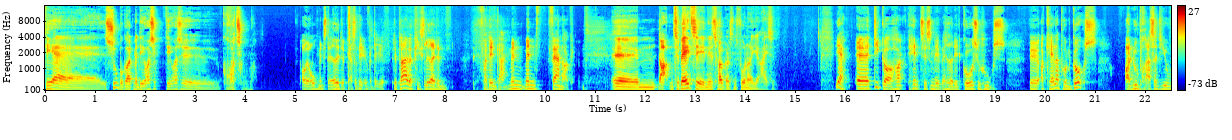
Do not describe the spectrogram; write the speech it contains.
Det er super godt, men det er også, det er også øh, gråtoner. Og jo, men stadig, det, altså det, det, det plejer at være pixeleret i den, fra den gang, men, men fair nok. Øhm, nå, tilbage til Niels Holgersens funder i rejse. Ja, øh, de går hen til sådan et, hvad hedder det, et gåsehus, øh, og kalder på en gås, og nu presser de jo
